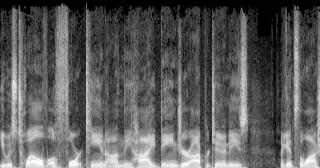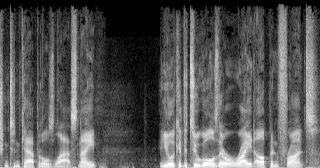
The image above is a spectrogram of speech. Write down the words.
He was 12 of 14 on the high danger opportunities against the Washington Capitals last night. And you look at the two goals, they were right up in front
